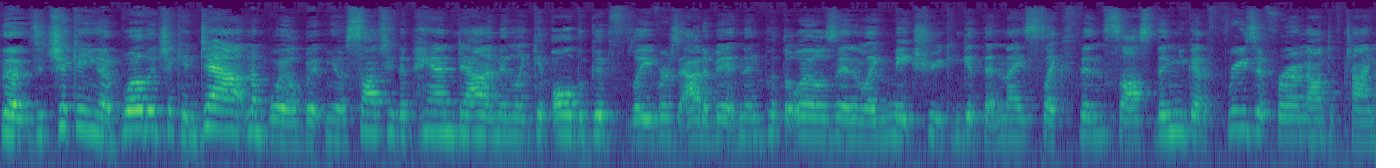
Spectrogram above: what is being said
the, the chicken, you gotta boil the chicken down, not boil, but you know, saute the pan down and then like get all the good flavors out of it and then put the oils in and like make sure you can get that nice like thin sauce. Then you gotta freeze it for an amount of time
